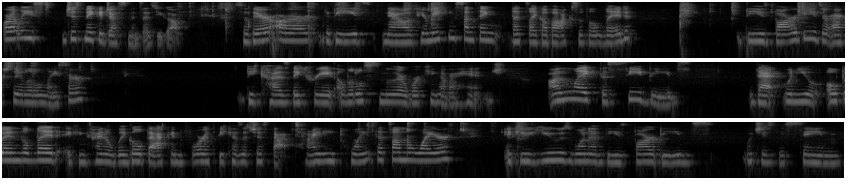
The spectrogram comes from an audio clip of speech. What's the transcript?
or at least just make adjustments as you go. So there are the beads. Now, if you're making something that's like a box with a lid, these bar beads are actually a little nicer because they create a little smoother working of a hinge. Unlike the seed beads, that when you open the lid, it can kind of wiggle back and forth because it's just that tiny point that's on the wire. If you use one of these bar beads, which is the same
